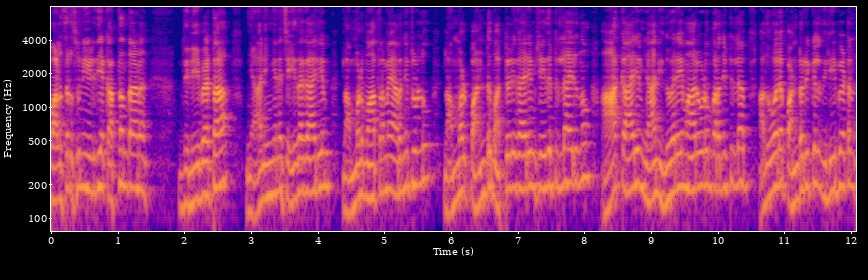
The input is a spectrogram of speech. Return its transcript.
പൾസർ സുനി എഴുതിയ കത്തെന്താണ്? ദിലീപേട്ട ഞാനിങ്ങനെ ചെയ്ത കാര്യം നമ്മൾ മാത്രമേ അറിഞ്ഞിട്ടുള്ളൂ. നമ്മൾ പണ്ട് മറ്റൊരു കാര്യം ചെയ്തിട്ടില്ലായിരുന്നു. ആ കാര്യം ഞാൻ ഇതുവരെയും ആരോടും പറഞ്ഞിട്ടില്ല. അതുപോലെ പണ്ടൊരിക്കൽ ദിലീപേട്ടൻ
